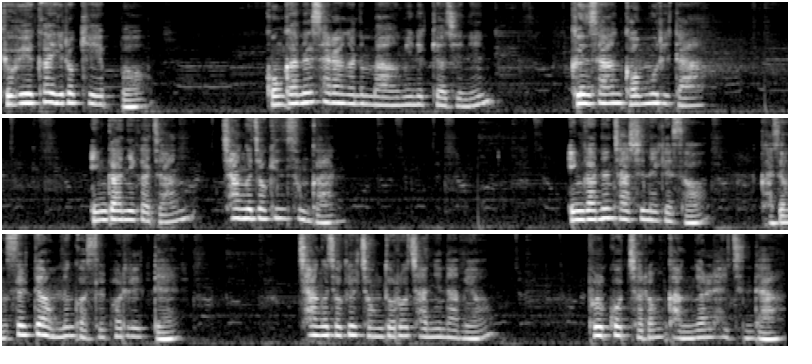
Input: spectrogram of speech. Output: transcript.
교회가 이렇게 예뻐 공간을 사랑하는 마음이 느껴지는 근사한 건물이다. 인간이 가장 창의적인 순간 인간은 자신에게서 가장 쓸데없는 것을 버릴 때 창의적일 정도로 잔인하며 불꽃처럼 강렬해진다.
